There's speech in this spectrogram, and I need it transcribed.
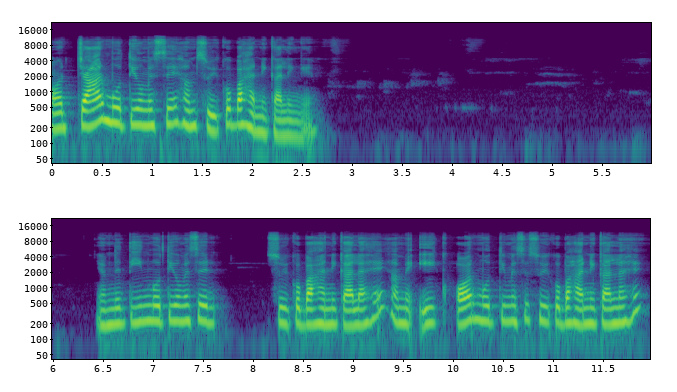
और चार मोतियों में से हम सुई को बाहर निकालेंगे। हमने तीन मोतियों में से सुई को बाहर निकाला है। हमें एक और मोती में से सुई को बाहर निकालना है।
